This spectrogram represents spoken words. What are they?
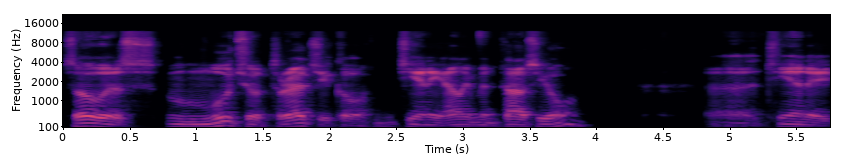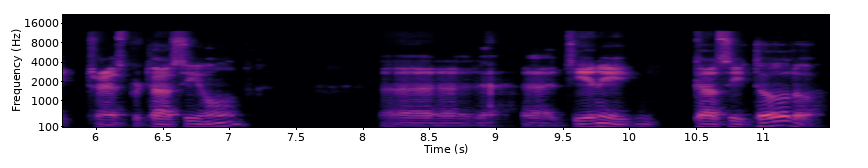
Eso es mucho trágico. Tiene alimentación, tiene transportación, uh, uh, tiene casi todo.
